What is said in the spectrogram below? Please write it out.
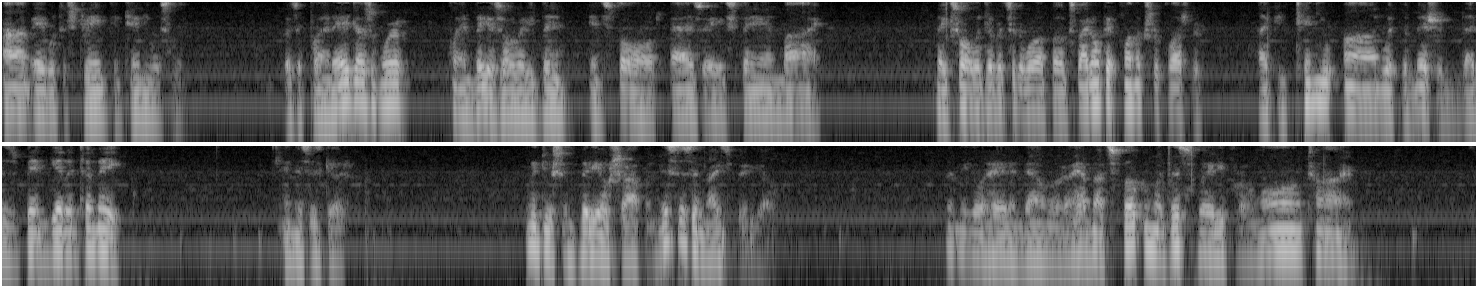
I'm able to stream continuously. Because if plan A doesn't work, plan B has already been installed as a standby makes all the difference in the world, folks. I don't get flummoxed or flustered. I continue on with the mission that has been given to me. And this is good. Let me do some video shopping. This is a nice video. Let me go ahead and download. I have not spoken with this lady for a long time. So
